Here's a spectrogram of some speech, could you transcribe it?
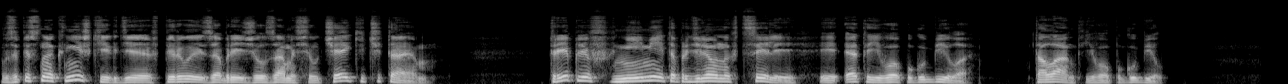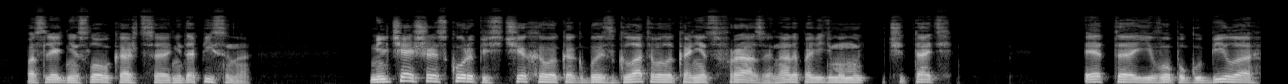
В записной книжке, где впервые забрежил замысел «Чайки», читаем «Треплев не имеет определенных целей, и это его погубило. Талант его погубил». Последнее слово, кажется, недописано. Мельчайшая скоропись Чехова как бы сглатывала конец фразы. Надо, по-видимому, читать «это его погубило,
